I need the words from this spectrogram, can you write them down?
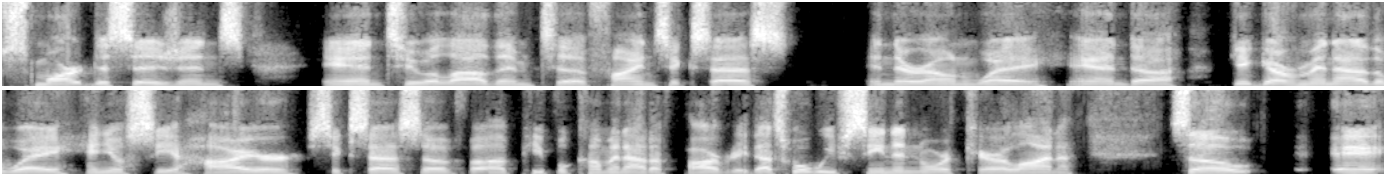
smart decisions and to allow them to find success in their own way. And uh, get government out of the way and you'll see a higher success of uh, people coming out of poverty. That's what we've seen in north carolina. So and,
